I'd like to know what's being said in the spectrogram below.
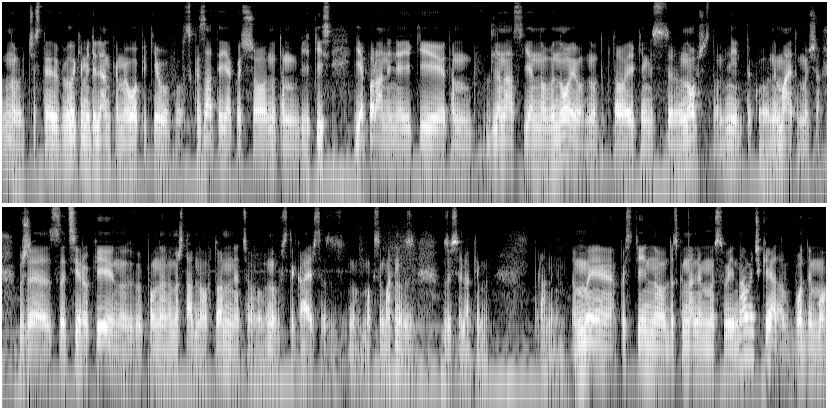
ну, части, великими ділянками опіків. Сказати якось, що ну, там якісь є поранення, які там для нас є новиною, ну тобто якимось е, новшеством. Ні, такого немає, тому що вже за ці роки ну, повномасштабного вторгнення цього ну, стикаєшся ну, максимально з, з усілякими пораненнями. Ми постійно вдосконалюємо свої навички, вводимо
